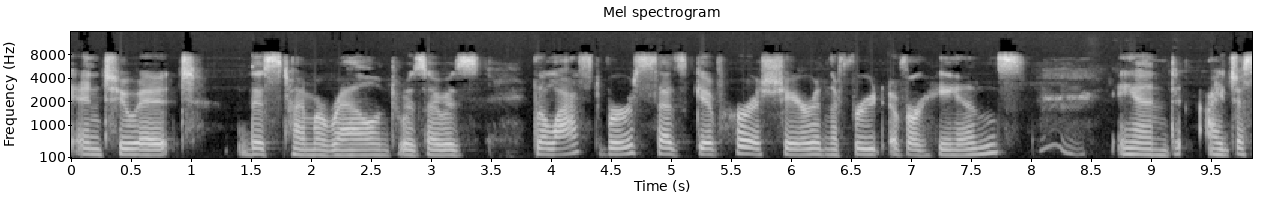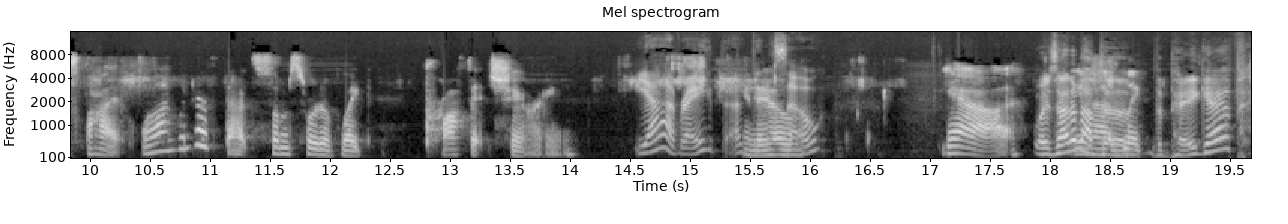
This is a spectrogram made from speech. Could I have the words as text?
into it this time around was I was the last verse says give her a share in the fruit of her hands. And I just thought, well, I wonder if that's some sort of like profit sharing. Yeah, right. I You think know, so. Yeah. Well, is that about Yeah, the like- the pay gap?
